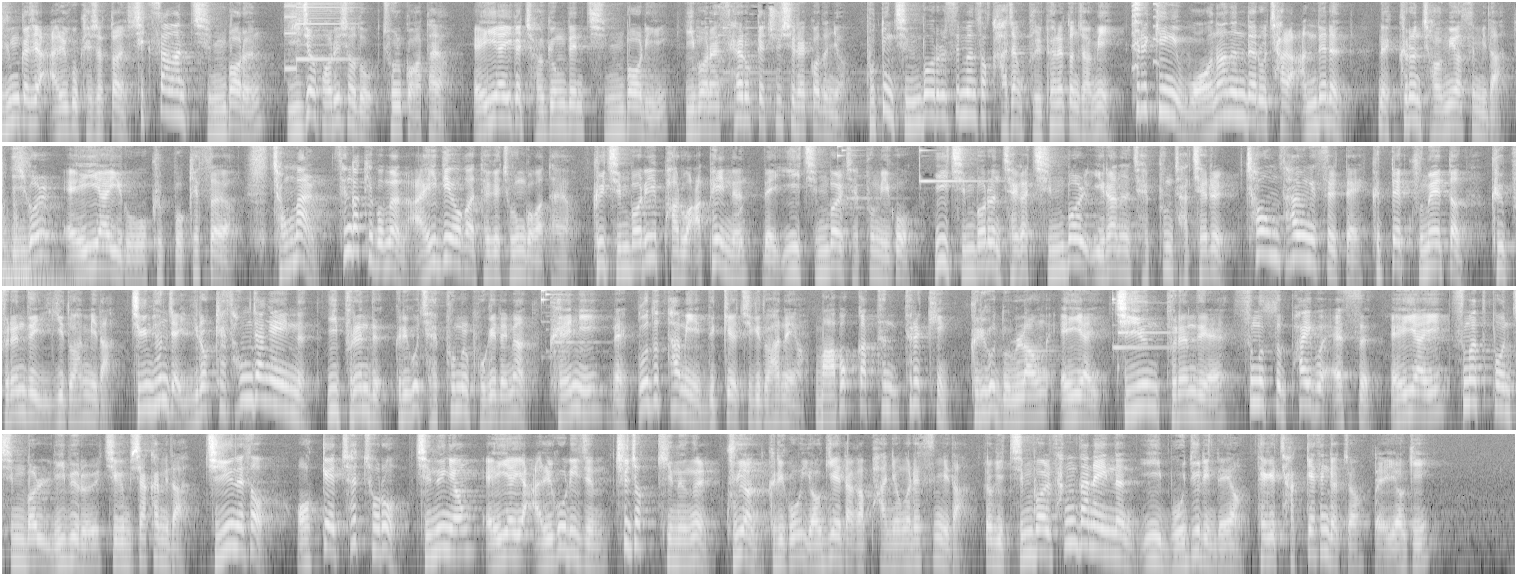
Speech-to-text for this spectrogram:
지금까지 알고 계셨던 식상한 짐벌은 잊어버리셔도 좋을 것 같아요. AI가 적용된 짐벌이 이번에 새롭게 출시를 했거든요. 보통 짐벌을 쓰면서 가장 불편했던 점이 트래킹이 원하는 대로 잘 안 되는 네, 그런 점이었습니다. 이걸 AI로 극복했어요. 정말 생각해보면 아이디어가 되게 좋은 것 같아요. 그 짐벌이 바로 앞에 있는 네, 이 짐벌 제품이고 이 짐벌은 제가 짐벌이라는 제품 자체를 처음 사용했을 때 그때 구매했던 그 브랜드이기도 합니다. 지금 현재 이렇게 성장해 있는 이 브랜드 그리고 제품을 보게 되면 괜히 네, 뿌듯함이 느껴지기도 하네요. 마법 같은 트래킹 그리고 놀라운 AI 지윤 브랜드의 Smooth 5S AI 스마트폰 짐벌 리뷰를 지금 시작합니다. 지윤에서 업계 최초로 지능형 AI 알고리즘 추적 기능을 구현 그리고 여기에다가 반영을 했습니다. 여기 짐벌 상단에 있는 이 모듈인데요. 되게 작게 생겼죠. 네, 여기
